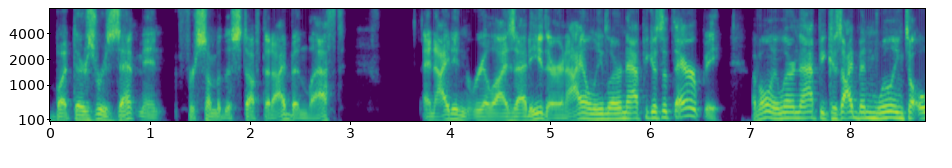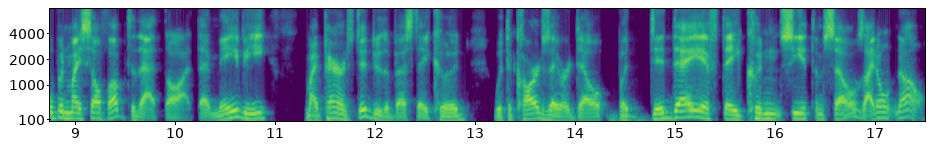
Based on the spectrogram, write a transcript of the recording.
but there's resentment for some of the stuff that I've been left. And I didn't realize that either. And I only learned that because of therapy. I've only learned that because I've been willing to open myself up to that thought that maybe my parents did do the best they could with the cards they were dealt, but did they if they couldn't see it themselves? I don't know.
